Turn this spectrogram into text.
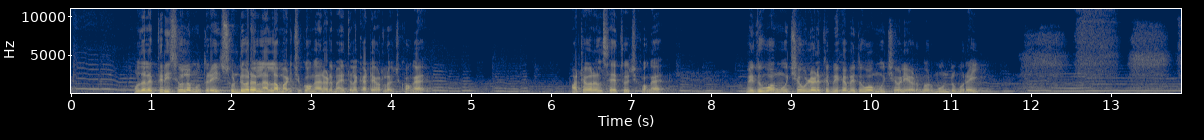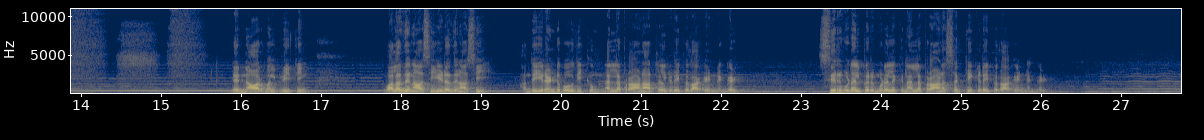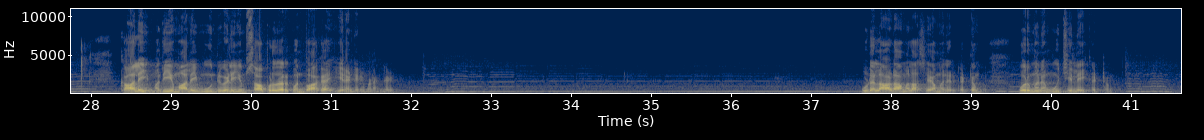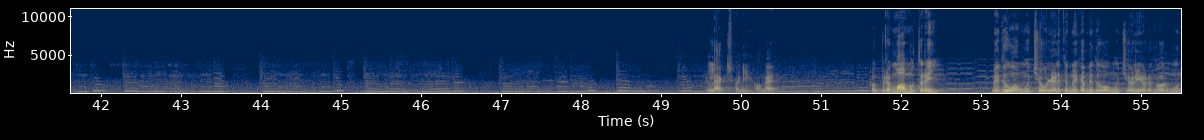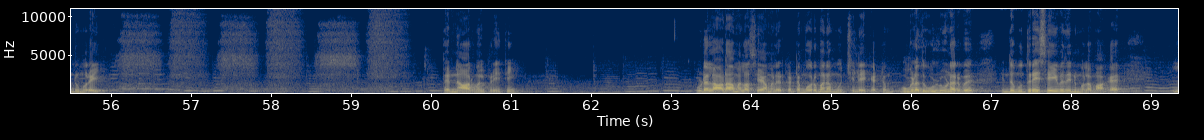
முதல்ல திரிசூல முத்திரை சுண்டு விரல் நல்லா மடிச்சுக்கோங்க. அதனுடைய மையத்தில் கட்டை விரல் வச்சுக்கோங்க. மற்றவர்கள் சேர்த்து வச்சுக்கோங்க. மெதுவாக மூச்சை உள்ளளுக்கு மிக மெதுவாக மூச்சை விளையாடுங்க. ஒரு மூன்று முறை. தென் நார்மல் ப்ரீத்திங் வலது நாசி இடது நாசி அந்த இரண்டு பகுதிக்கும் நல்ல பிராணாற்றல் கிடைப்பதாக எண்ணுங்கள். சிறுகுடல் பெருங்குடலுக்கு நல்ல பிராணசக்தி கிடைப்பதாக எண்ணுங்கள். காலை மதிய மாலை மூன்று வேளையும் சாப்பிடுவதற்கு முன்பாக இரண்டு நிமிடங்கள். உடல் ஆடாமல் அசையாமல் இருக்கட்டும் ஒரு மன மூச்சில் கட்டும் ரிலாக்ஸ் பண்ணிக்கோங்க. இப்போ பிரம்மா முத்திரை மெதுவாக மூச்சை உள்ளெழுத்து மிக மெதுவாக மூச்சை வெளியிடுங்க. ஒரு மூன்று முறை. தென் நார்மல் பிரீத்திங் உடல் ஆடாமல் அசையாமல் இருக்கட்டும் ஒரு மன மூச்சிலே கட்டும் உங்களது உள்ளுணர்வு இந்த முதிரை செய்வதன் மூலமாக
